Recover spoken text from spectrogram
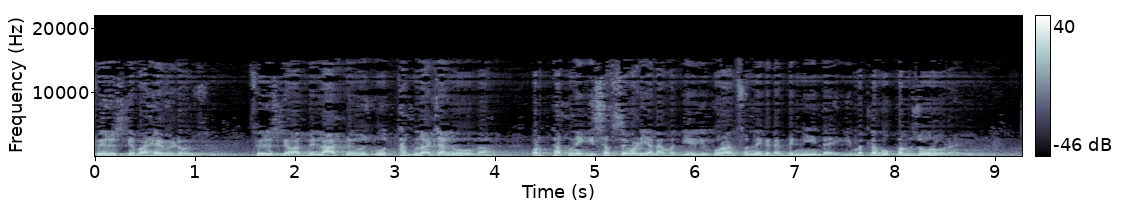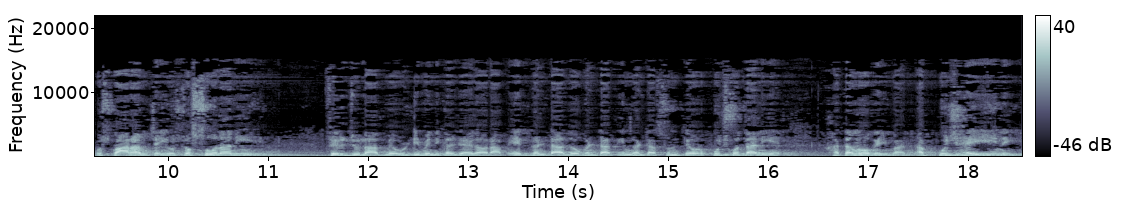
پھر اس کے بعد ہیوی ڈوز پھر اس کے بعد میں لاسٹ میں وہ تھکنا چالو ہوگا۔ اور تھکنے کی سب سے بڑی علامت یہ ہے کہ قرآن سننے کے ٹائم پہ نیند آئے گی۔ مطلب وہ کمزور ہو رہا ہے۔ اس کو آرام چاہیے۔ اس وقت سونا نہیں ہے۔ پھر جلاب میں الٹی میں نکل جائے گا اور آپ ایک گھنٹہ، دو گھنٹہ، تین گھنٹہ سنتے اور کچھ ہوتا نہیں ہے۔ ختم ہو گئی بات۔ اب کچھ ہے ہی نہیں۔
